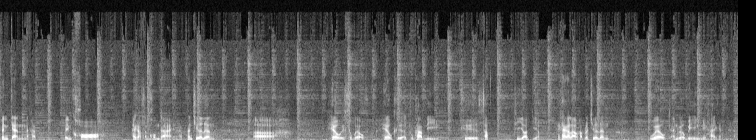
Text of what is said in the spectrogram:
เป็นแก่นนะครับ เป็นคอให้กับสังคมได้นะครับ ท่านเชื่อเรื่องเอ่อ health is wealth health คือสุขภาพดี คือทรัพย์ที่ยอดเยี่ยมคล้ายๆกับเราครับ เราเชื่อเรื่อง wealth and well-being คล้ายๆกันนะครับ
